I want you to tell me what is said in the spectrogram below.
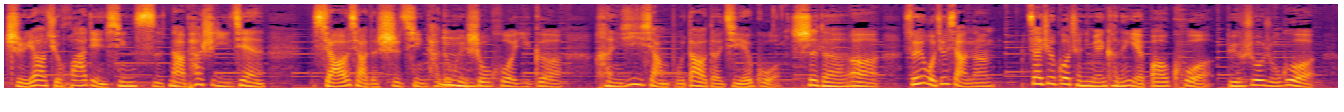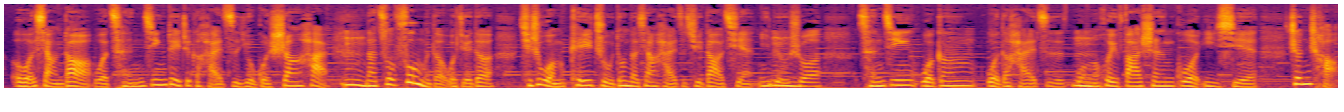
只要去花点心思，哪怕是一件。小小的事情，他都会收获一个很意想不到的结果。是的，嗯，所以我就想呢，在这个过程里面，可能也包括，比如说，如果我想到我曾经对这个孩子有过伤害，嗯，那做父母的，我觉得其实我们可以主动的向孩子去道歉。你比如说，曾经我跟我的孩子，我们会发生过一些争吵，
